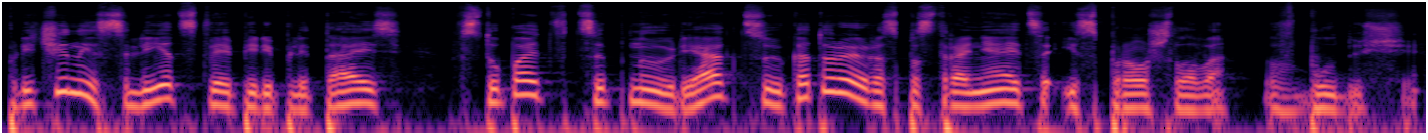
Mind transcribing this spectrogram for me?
Причины и следствия, переплетаясь, вступают в цепную реакцию, которая распространяется из прошлого в будущее.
